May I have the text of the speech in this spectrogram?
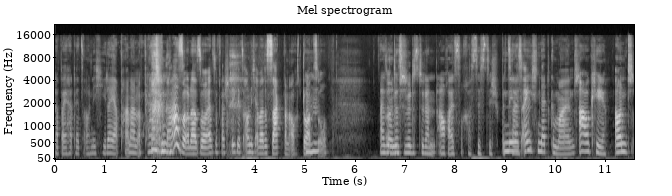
Dabei hat jetzt auch nicht jeder Japaner eine platte Nase oder so. Also verstehe ich jetzt auch nicht, aber das sagt man auch dort Mhm. so. Also Und- das würdest du dann auch als rassistisch bezeichnen? Nee, das ist eigentlich nett gemeint. Ah, okay. Und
